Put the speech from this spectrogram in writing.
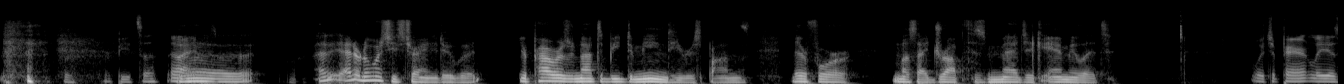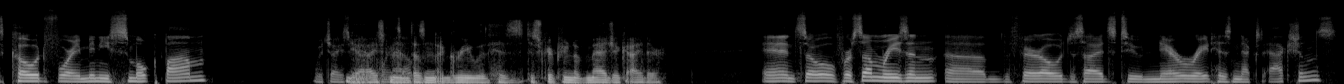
for, for pizza. Oh. Uh, I, I don't know what she's trying to do, but your powers are not to be demeaned, he responds. Therefore, must I drop this magic amulet. which apparently is code for a mini smoke bomb. Which Iceman yeah, Iceman out. doesn't agree with his description of magic either. And so, for some reason, um, the Pharaoh decides to narrate his next actions,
